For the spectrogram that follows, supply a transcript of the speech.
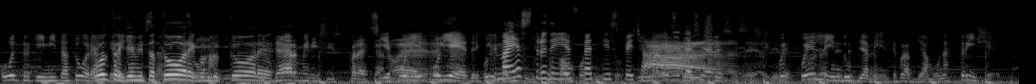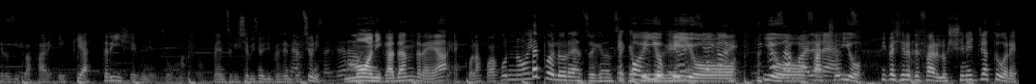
oltre che imitatore, Oltre che imitatore, conduttore. I termini si sprecano. Sì, è poli- eh. poliedrico. Il maestro tutto, degli effetti speciali, piacerebbe. sì, sì, sì, Sì, sì. addirittura, Que- quelli indubbiamente. Poi abbiamo un'attrice che te lo dico a fare e che attrice, quindi insomma, non penso che ci sia bisogno di presentazioni. Monica D'Andrea, Sì. eccola qua con noi. E poi Lorenzo che non si E è poi capito io che io, Cosa io fai, faccio io mi piacerebbe fare lo sceneggiatore,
